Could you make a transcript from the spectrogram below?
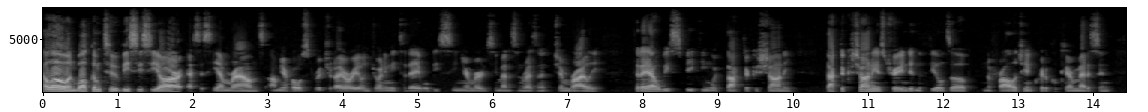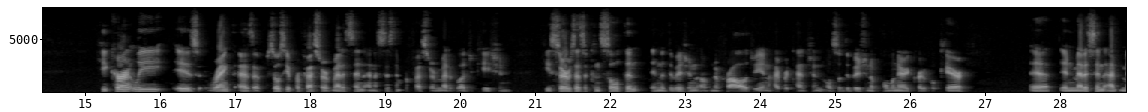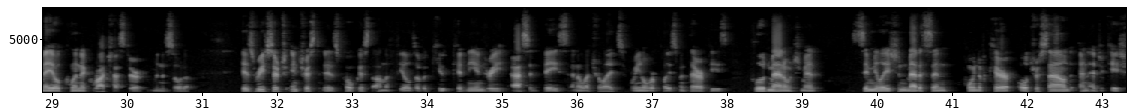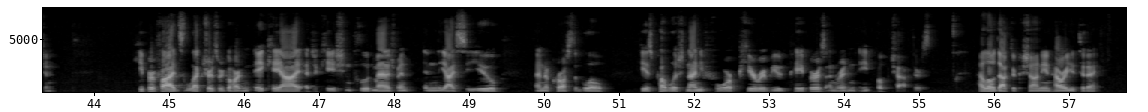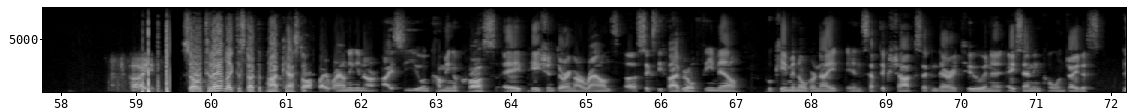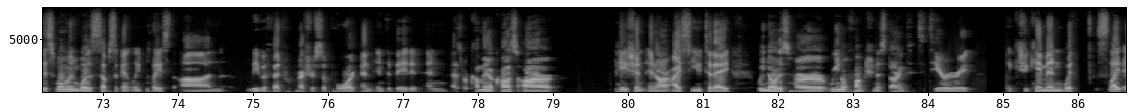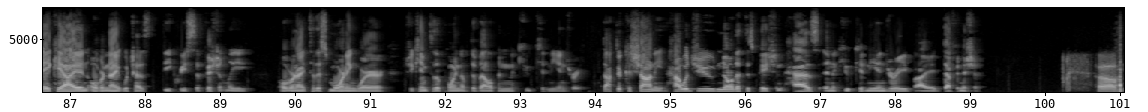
Hello and welcome to VCCR SCCM Rounds. I'm your host, Richard Iuorio, and joining me today will be Senior Emergency Medicine Resident Jim Reilly. Today I will be speaking with Dr. Kashani. Dr. Kashani is trained in the fields of nephrology and critical care medicine. He currently is ranked as Associate Professor of Medicine and Assistant Professor of Medical Education. He serves as a consultant in the Division of Nephrology and Hypertension, also Division of Pulmonary Critical Care uh, in medicine at Mayo Clinic, Rochester, Minnesota. His research interest is focused on the fields of acute kidney injury, acid base and electrolytes, renal replacement therapies, fluid management, simulation medicine, point of care ultrasound, and education. He provides lectures regarding AKI, education, fluid management in the ICU, and across the globe. He has published 94 peer reviewed papers and written eight book chapters. Hello, Dr. Kashanian. How are you today? Hi. So, today I'd like to start the podcast off by rounding in our ICU and coming across a patient during our rounds, a 65 year old female who came in overnight in septic shock secondary to an ascending cholangitis. This woman was subsequently placed on Levophed for pressure support and intubated. And as we're coming across our patient in our ICU today, we notice her renal function is starting to deteriorate. She came in with slight AKI in overnight, which has decreased sufficiently overnight to this morning, where she came to the point of developing an acute kidney injury. Dr. Kashani, how would you know that this patient has an acute kidney injury by definition? Um,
